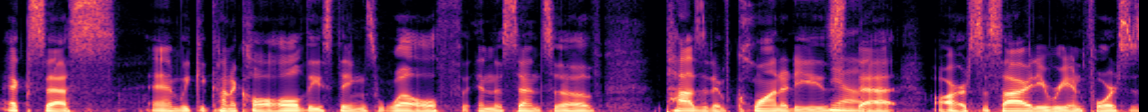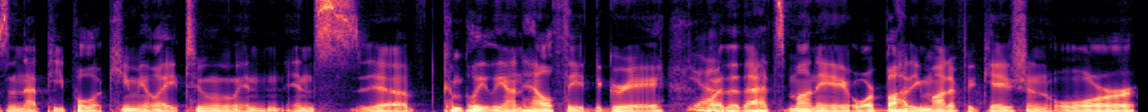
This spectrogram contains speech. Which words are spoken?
excess, and we could kind of call all these things wealth in the sense of positive quantities Yeah. that our society reinforces and that people accumulate to in in uh, completely unhealthy degree Yeah. whether that's money or body modification or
